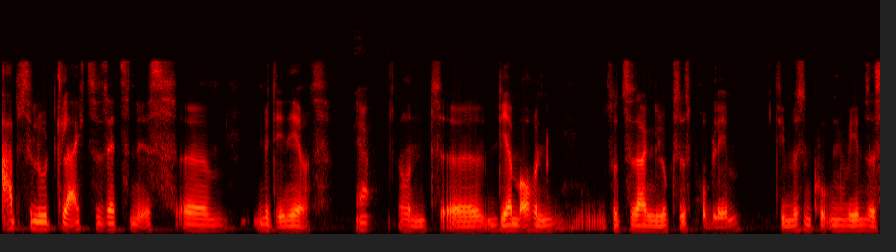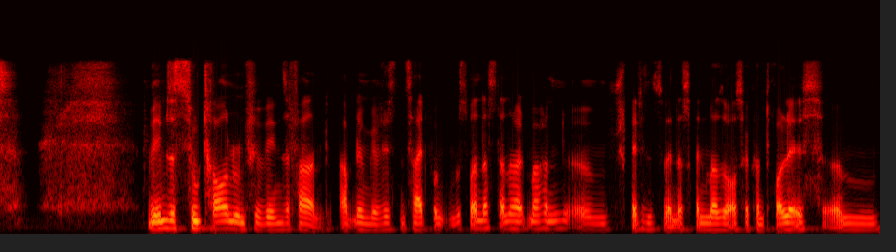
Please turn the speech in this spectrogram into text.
absolut gleichzusetzen ist ähm, mit Ineos. Ja. Und äh, die haben auch ein sozusagen ein Luxusproblem. Die müssen gucken, wem sie es wem sie es zutrauen und für wen sie fahren. Ab einem gewissen Zeitpunkt muss man das dann halt machen, ähm, spätestens wenn das Rennen mal so außer Kontrolle ist ähm,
